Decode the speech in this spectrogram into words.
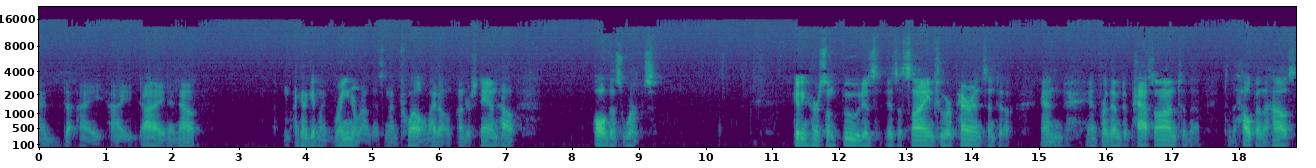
I, I, I died, and now I got to get my brain around this. And I'm 12. I don't understand how all this works. Getting her some food is, is a sign to her parents and to and and for them to pass on to the to the help in the house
